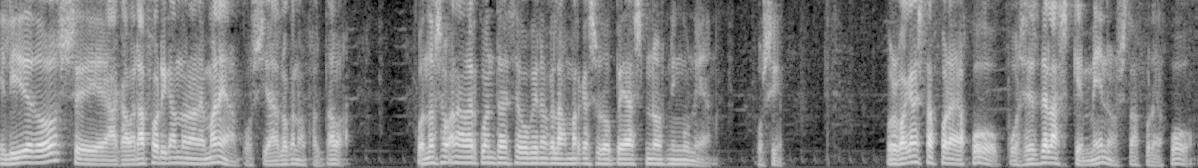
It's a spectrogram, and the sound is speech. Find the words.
¿El ID2 se acabará fabricando en Alemania? Pues ya es lo que nos faltaba. ¿Cuándo se van a dar cuenta de este gobierno que las marcas europeas nos ningunean? Pues sí, Volkswagen está fuera de juego, pues es de las que menos está fuera de juego.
